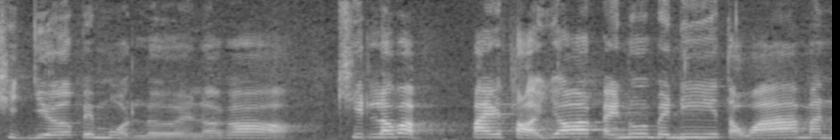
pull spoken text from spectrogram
คิดเยอะไปหมดเลย แล้วก็คิดแล้วแบบไปต่อยอดไปนู่นไปนี่ แต่ว่ามัน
